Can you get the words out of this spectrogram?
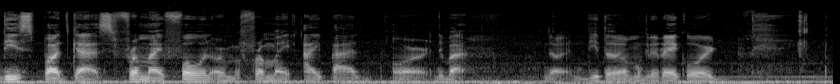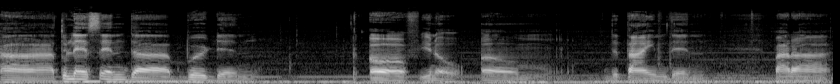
this podcast from my phone or from my iPad or, di ba? Dito magre-record uh, to lessen the burden of, you know, um, the time then para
